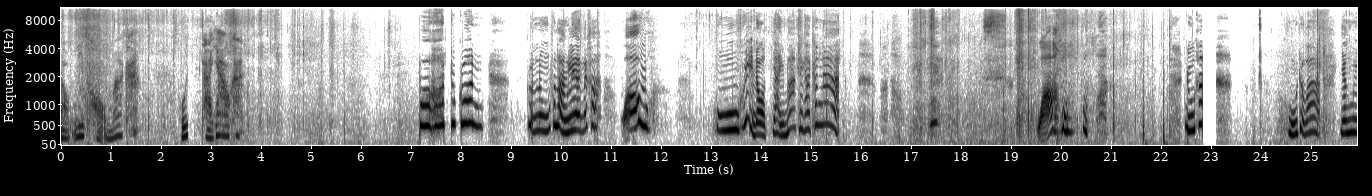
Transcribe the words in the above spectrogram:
ดอกนี้ผอมมากค่ะอุ้ยขายาวค่ะปอดทุกคน คุณลุงฝรั่งเรียกนะคะ ว้าว โอ้ยดอกใหญ่มากเลยค่ะข้างหน้า ว้าว ดูค่ะ หูแต่ว่ายังมี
